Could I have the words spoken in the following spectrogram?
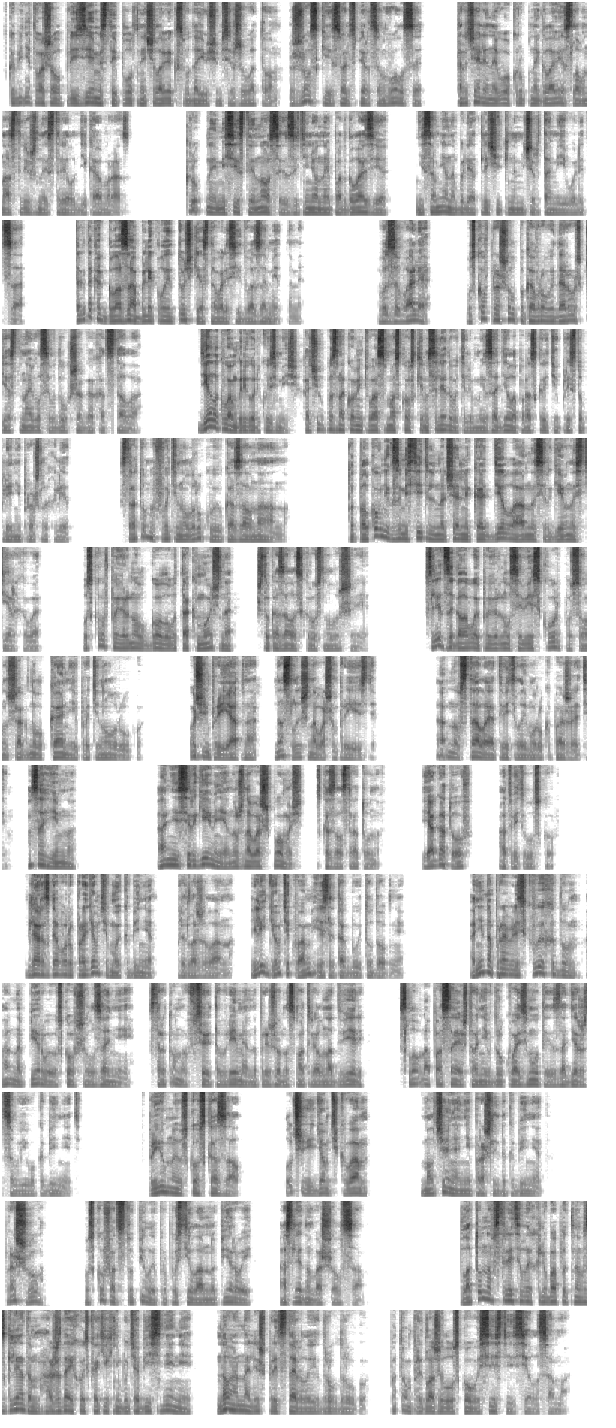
В кабинет вошел приземистый плотный человек с выдающимся животом. Жесткие, соль с перцем волосы торчали на его крупной голове, словно остриженные стрелы дикообраза. Крупные мясистые носы, затененные подглазья несомненно, были отличительными чертами его лица, тогда как глаза блеклые точки оставались едва заметными. «Вызывали?» Усков прошел по ковровой дорожке и остановился в двух шагах от стола. «Дело к вам, Григорий Кузьмич. Хочу познакомить вас с московским следователем из отдела по раскрытию преступлений прошлых лет». Стратонов вытянул руку и указал на Анну. Подполковник заместитель начальника отдела Анна Сергеевна Стерхова. Усков повернул голову так мощно, что, казалось, хрустнула шея. Вслед за головой повернулся весь корпус, он шагнул к Ане и протянул руку. «Очень приятно. Наслышан о вашем приезде». Анна встала и ответила ему рукопожатием. «Взаимно». «Анне Сергеевне нужна ваша помощь», — сказал Стратунов. «Я готов», — ответил Усков. «Для разговора пройдемте в мой кабинет», — предложила Анна. «Или идемте к вам, если так будет удобнее». Они направились к выходу, Анна первой, Усков шел за ней. Стратонов все это время напряженно смотрел на дверь, словно опасаясь, что они вдруг возьмут и задержатся в его кабинете. В приемную Усков сказал. Лучше идемте к вам». В молчании они прошли до кабинета. «Прошу». Усков отступил и пропустил Анну первой, а следом вошел сам. Платонов встретил их любопытным взглядом, ожидая хоть каких-нибудь объяснений, но Анна лишь представила их друг другу. Потом предложила Ускову сесть и села сама.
